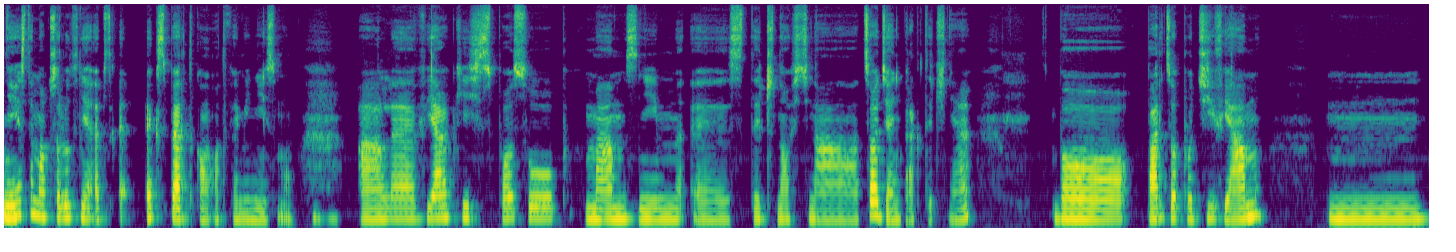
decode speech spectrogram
Nie jestem absolutnie e- ekspertką od feminizmu, ale w jakiś sposób mam z nim y, styczność na co dzień praktycznie, bo bardzo podziwiam mm,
